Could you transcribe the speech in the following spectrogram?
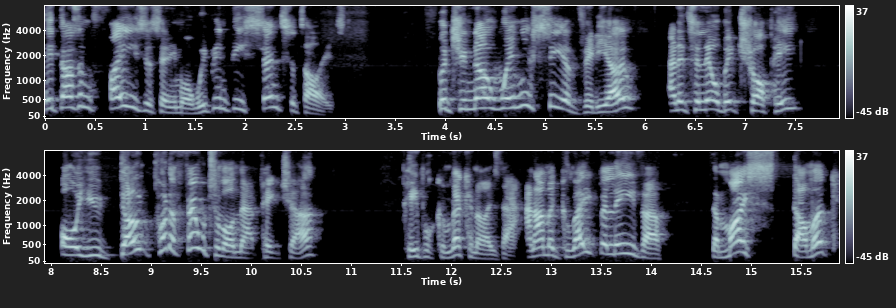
It doesn't phase us anymore. We've been desensitized. But you know, when you see a video and it's a little bit choppy, or you don't put a filter on that picture, people can recognize that. And I'm a great believer that my stomach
